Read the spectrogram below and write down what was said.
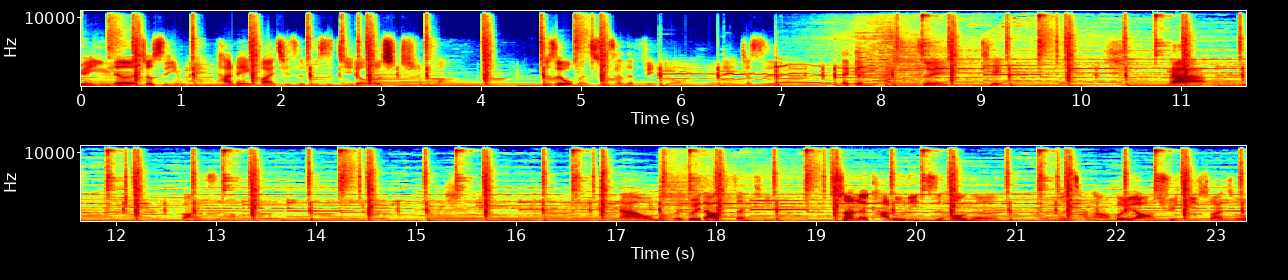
原因呢，就是因为它那一块其实不是肌肉，而是脂肪，就是我们俗称的肥肉。对，就是那个女孩子最 care 的部分。那不好意思。那我们回归到正题，算了卡路里之后呢，我们常常会要去计算说，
